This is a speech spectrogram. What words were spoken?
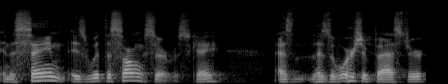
And the same is with the song service, okay? As, as the worship pastor,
